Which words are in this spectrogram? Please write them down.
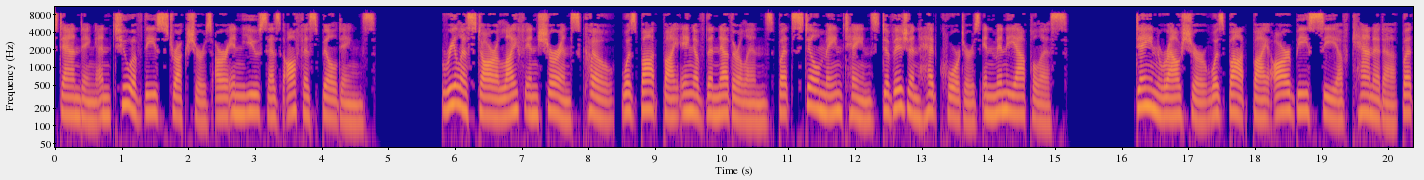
standing and two of these structures are in use as office buildings. ReliaStar Life Insurance Co., was bought by ING of the Netherlands but still maintains division headquarters in Minneapolis. Dain Rauscher was bought by RBC of Canada but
